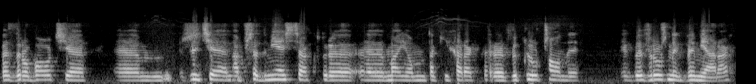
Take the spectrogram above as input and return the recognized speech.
bezrobocie, życie na przedmieściach, które e, mają taki charakter wykluczony jakby w różnych wymiarach.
